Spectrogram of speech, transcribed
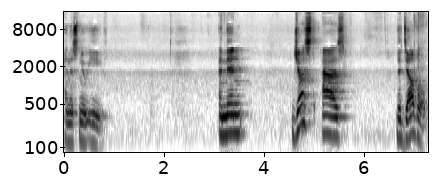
and this new Eve. And then, just as the devil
